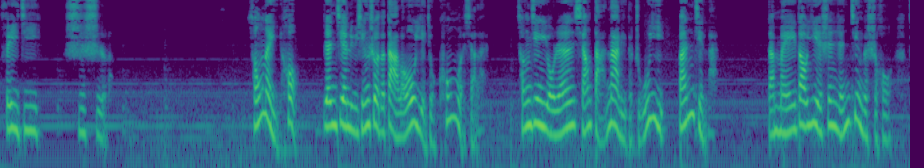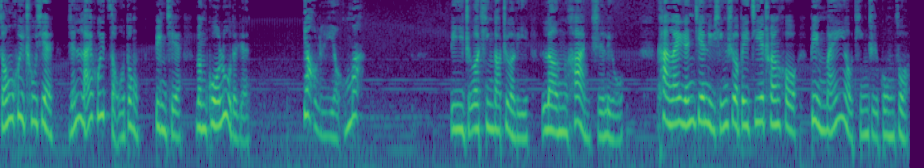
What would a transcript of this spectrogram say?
飞机失事了。从那以后，人间旅行社的大楼也就空了下来。曾经有人想打那里的主意搬进来，但每到夜深人静的时候，总会出现人来回走动，并且问过路的人：“要旅游吗？”李哲听到这里，冷汗直流。看来，人间旅行社被揭穿后，并没有停止工作，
